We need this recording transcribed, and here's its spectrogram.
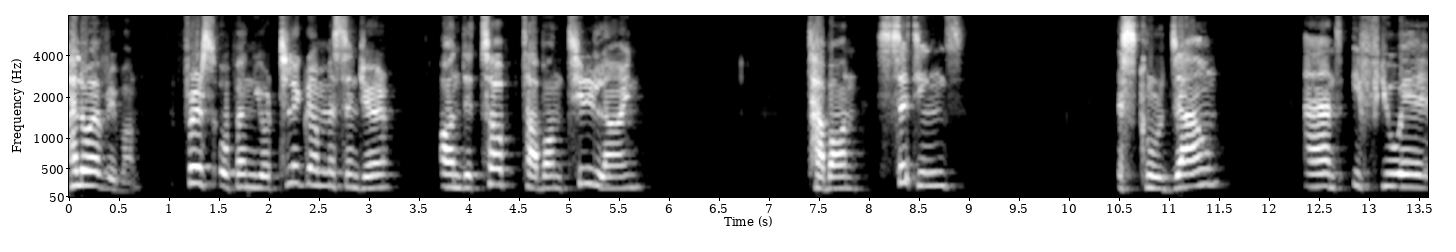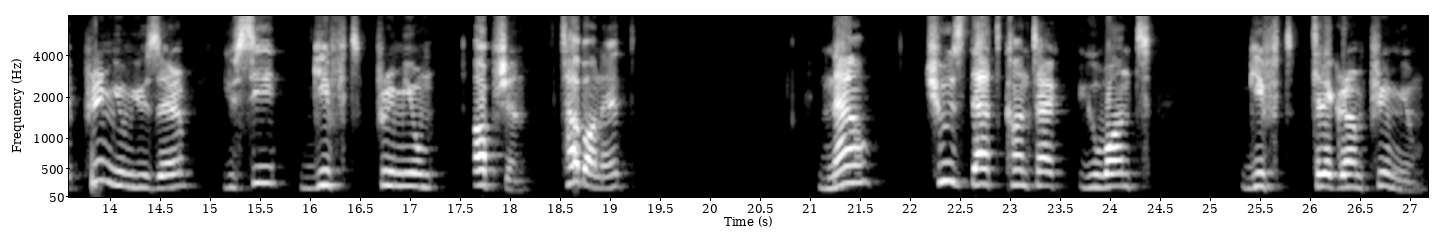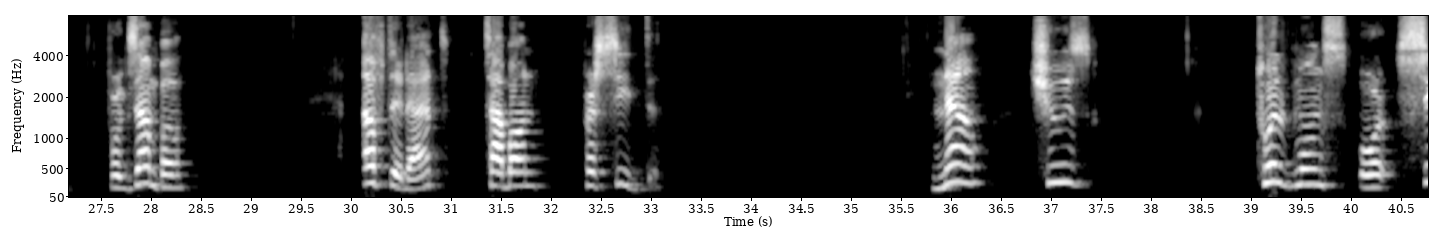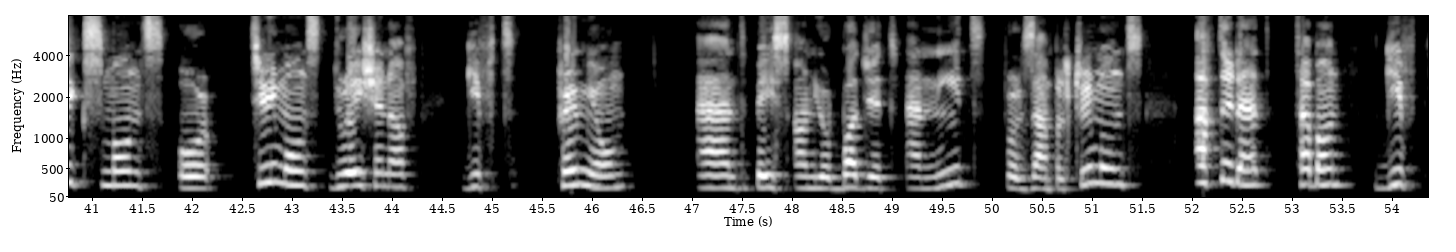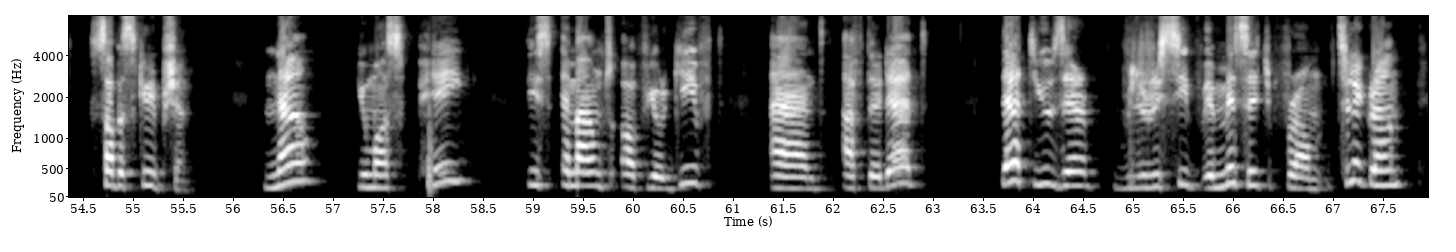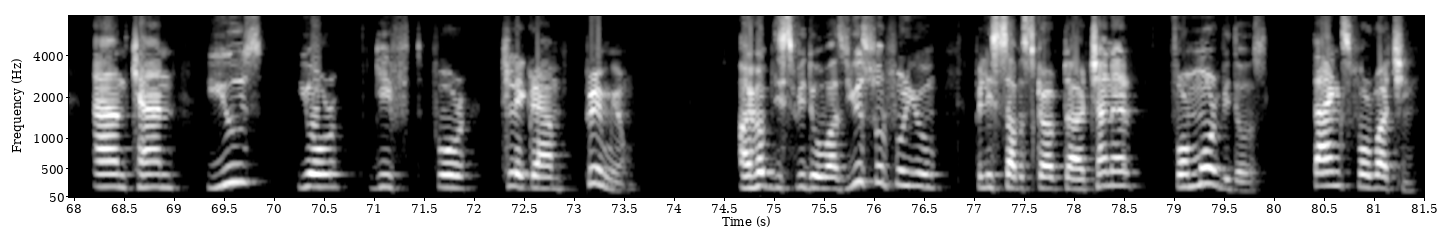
Hello everyone. First open your Telegram Messenger on the top tab on three line, tab on settings, scroll down and if you a premium user you see gift premium option. Tap on it. Now choose that contact you want gift telegram premium. For example after that tap on proceed. Now choose 12 months or 6 months or 3 months duration of gift premium and based on your budget and needs for example 3 months. After that tap on gift subscription. Now you must pay this amount of your gift and after that that user will receive a message from telegram and can use your gift for telegram premium. I hope this video was useful for you. Please subscribe to our channel for more videos. Thanks for watching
